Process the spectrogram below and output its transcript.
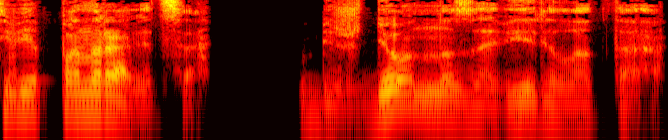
тебе понравится», — убежденно заверила та.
